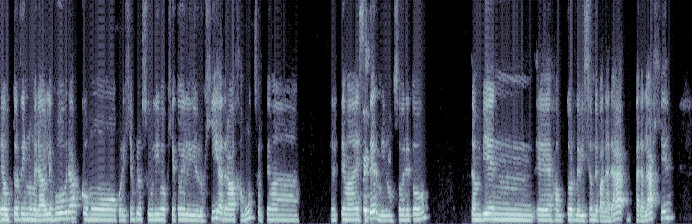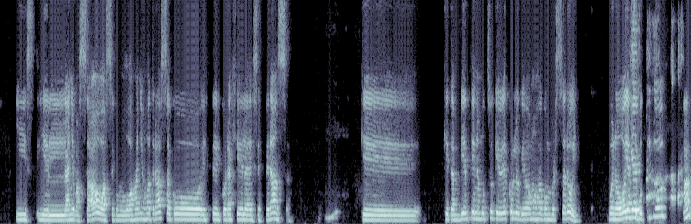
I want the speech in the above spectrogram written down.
es autor de innumerables obras, como por ejemplo el sublime objeto de la ideología, trabaja mucho el tema, el tema de ese término, sobre todo. También es autor de Visión de Paralaje, y, y, el año pasado, hace como dos años atrás, sacó este El coraje de la desesperanza, que, que también tiene mucho que ver con lo que vamos a conversar hoy. Bueno, hoy hace poquito... ¿ah?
